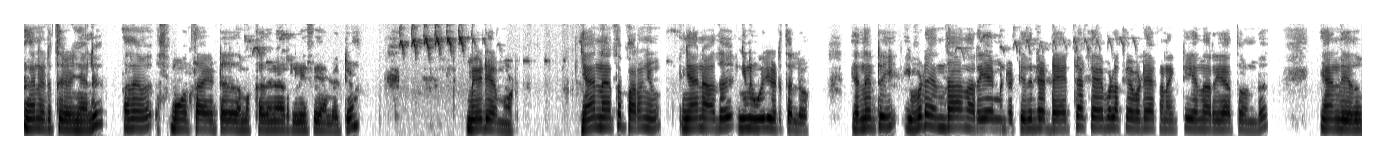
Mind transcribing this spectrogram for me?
അങ്ങനെ എടുത്തു കഴിഞ്ഞാൽ അത് സ്മൂത്തായിട്ട് നമുക്കതിനെ റിലീസ് ചെയ്യാൻ പറ്റും. മീഡിയ മോഡ് ഞാൻ നേരത്തെ പറഞ്ഞു ഞാൻ അത് ഇങ്ങനെ ഊരിയെടുത്തല്ലോ. എന്നിട്ട് ഇവിടെ എന്താണെന്ന് അറിയാൻ വേണ്ടിയിട്ട് ഇതിന്റെ ഡാറ്റ കേബിളൊക്കെ എവിടെയാണ് കണക്ട് ചെയ്യുന്ന അറിയാത്തതുകൊണ്ട് ഞാൻ എന്ത് ചെയ്തു?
